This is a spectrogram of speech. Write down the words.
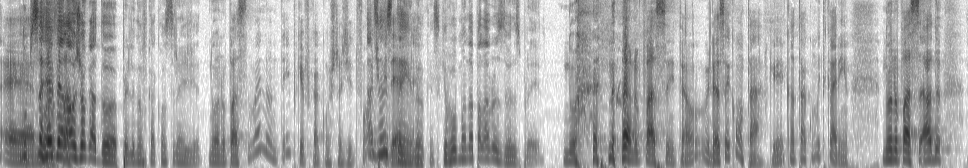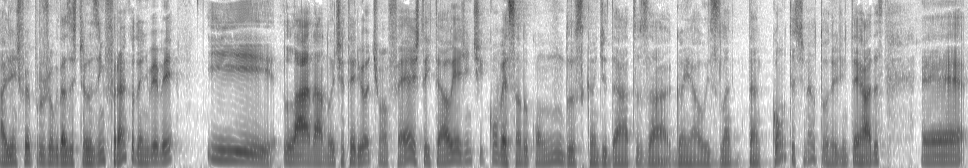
É, não precisa revelar pass- o jogador pra ele não ficar constrangido. No ano passado, mas não tem por que ficar constrangido. Foi uma Às vezes ideia, tem, né? Lucas, que eu vou mandar palavras duras pra ele. No, no ano passado, então, melhor você contar, porque contar com muito carinho. No ano passado, a gente foi pro jogo das estrelas em Franca, do NBB, E lá na noite anterior tinha uma festa e tal, e a gente conversando com um dos candidatos a ganhar o Slam Dunk Contest, né, o torneio de enterradas, é,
